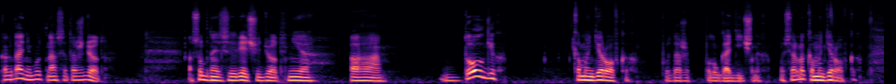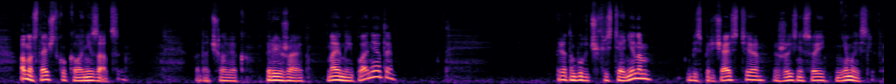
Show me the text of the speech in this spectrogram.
когда-нибудь нас это ждет. Особенно если речь идет не о долгих командировках, пусть даже полугодичных, но все равно командировках, а настоящей такой колонизации. Когда человек переезжает на иные планеты, при этом, будучи христианином, без причастия жизни своей не мыслит.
